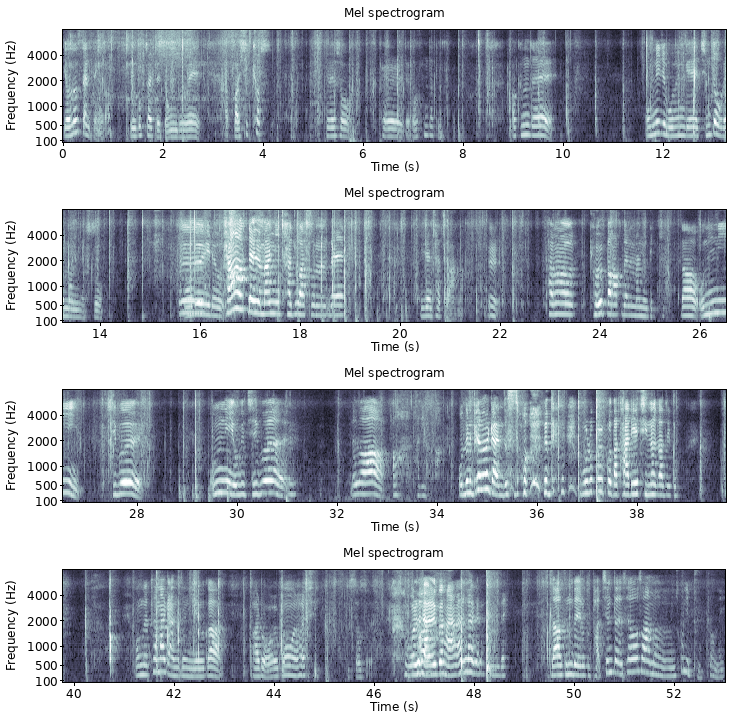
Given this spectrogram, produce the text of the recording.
여섯 살 땐가 일곱 살 때 정도에 아빠 시켰어. 그래서 배를 내가 혼자 갔다. 아 근데 언니 집 오는 게 진짜 오랜만이었어. 월요일에 올- 방학 때는 많이 자주 왔었는데 이젠 자주 안 와. 응 방학 겨울 방학 때는 많이 오겠지. 나 언니 집을 언니 여기 집을 내가 아 다리 아파. 오늘은 편하게 앉았어. 그때 무릎 꿇고 나 다리에 지나가지고. 오늘 편하게 앉은 이유가 바로 얼공을 할 수 있어서요. 원래 얼굴 안 하려 그랬는데. 나 근데 이렇게 받침대 세워서 하면 손이 불편해.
